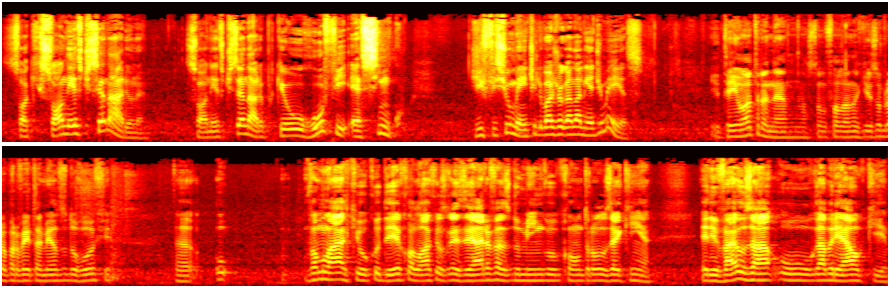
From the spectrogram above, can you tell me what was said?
Só que só neste cenário, né? Só neste cenário, porque o Ruff é 5. Dificilmente ele vai jogar na linha de meias. E tem outra, né? Nós estamos falando aqui sobre o aproveitamento do Ruff. Uh, o... Vamos lá, que o Kudê coloque os reservas domingo contra o Zequinha. Ele vai usar o Gabriel, que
